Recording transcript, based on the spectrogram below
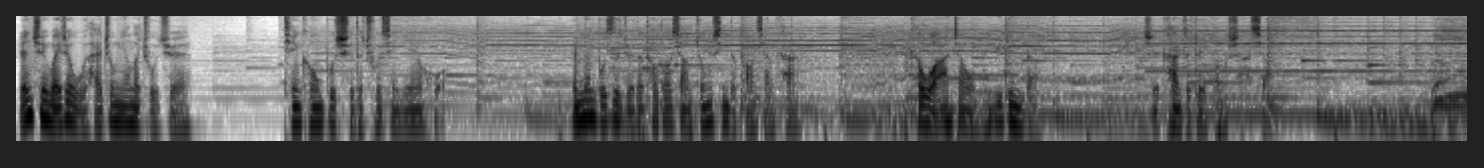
人群围着舞台中央的主角，天空不时的出现烟火，人们不自觉的偷偷向中心的方向看。可我按照我们预定的，只看着对方傻笑。什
